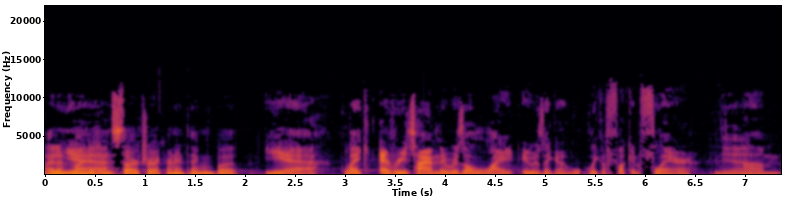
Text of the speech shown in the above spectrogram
I didn't mind it Yeah. in Star Trek or anything, but Yeah. Like every time there was a light, it was like a like a fucking flare. yeah. Um,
